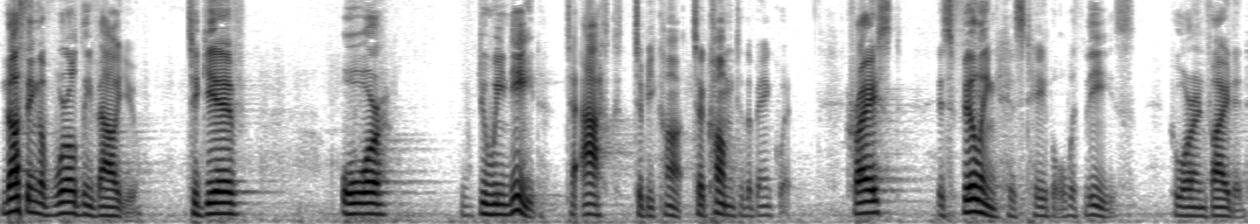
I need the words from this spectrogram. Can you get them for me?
nothing of worldly value to give, or do we need to ask to, become, to come to the banquet? Christ is filling his table with these who are invited.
